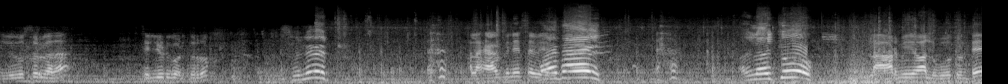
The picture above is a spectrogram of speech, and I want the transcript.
ఇది చూస్తారు కదా? సెల్యూట్ కొడుతుర్రు. సునీత్ అలా happiness bye bye I like you ఇట్లా ఆర్మీ వాళ్ళు పోతుంటే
